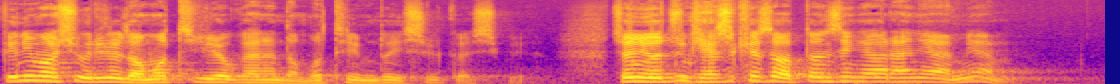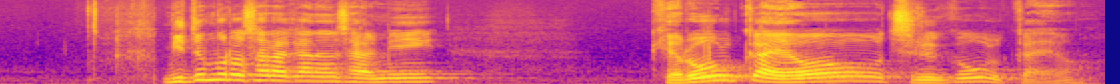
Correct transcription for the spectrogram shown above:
끊임없이 우리를 넘어뜨리려고 하는 넘어뜨림도 있을 것이고요. 저는 요즘 계속해서 어떤 생각을 하냐면 믿음으로 살아가는 삶이 괴로울까요? 즐거울까요?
